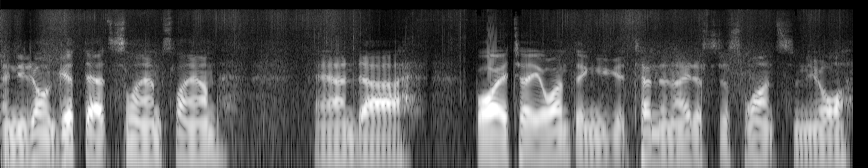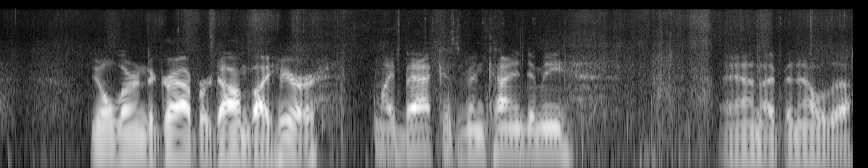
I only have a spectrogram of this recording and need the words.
and you don't get that slam slam and uh, boy I tell you one thing you get tendonitis just once and you'll you'll learn to grab her down by here my back has been kind to me and I've been able to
